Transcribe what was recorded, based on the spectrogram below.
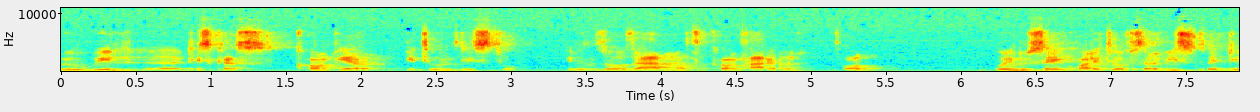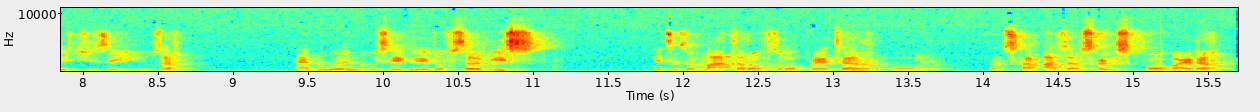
we will uh, discuss, compare between these two, even though they are not comparable at all. When we say quality of service, the judge is a user. And when we say grade of service, it is a matter of the operator or some other service provider.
